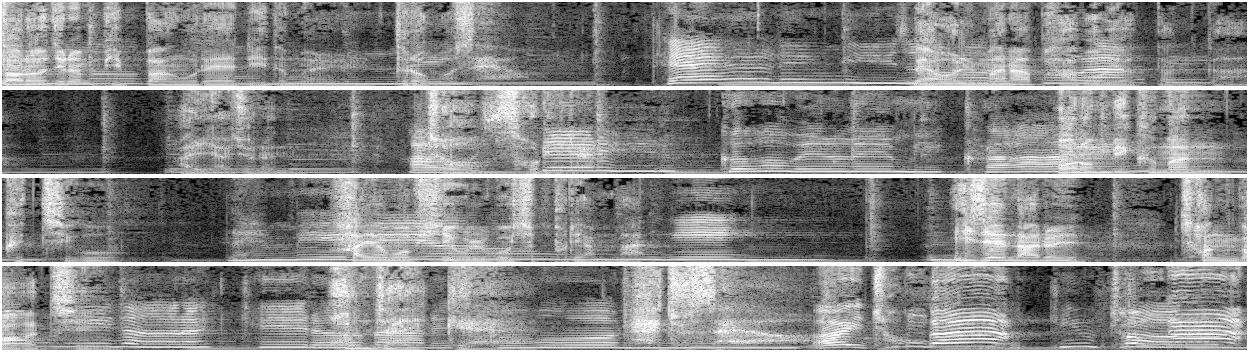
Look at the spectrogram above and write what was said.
떨어지는 빗방울의 리듬을 들어보세요. 내 얼마나 바보였던가 알려주는 저 소리를. 보름비 그만 그치고 하염없이 울고 싶으련만. 이제 나를 천과 같이 혼자 있게 해주세요. 아이, 총각! 총각!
